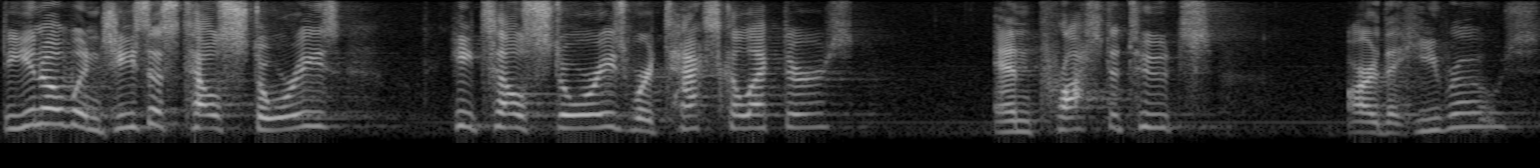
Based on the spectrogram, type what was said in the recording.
Do you know when Jesus tells stories, he tells stories where tax collectors and prostitutes are the heroes?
